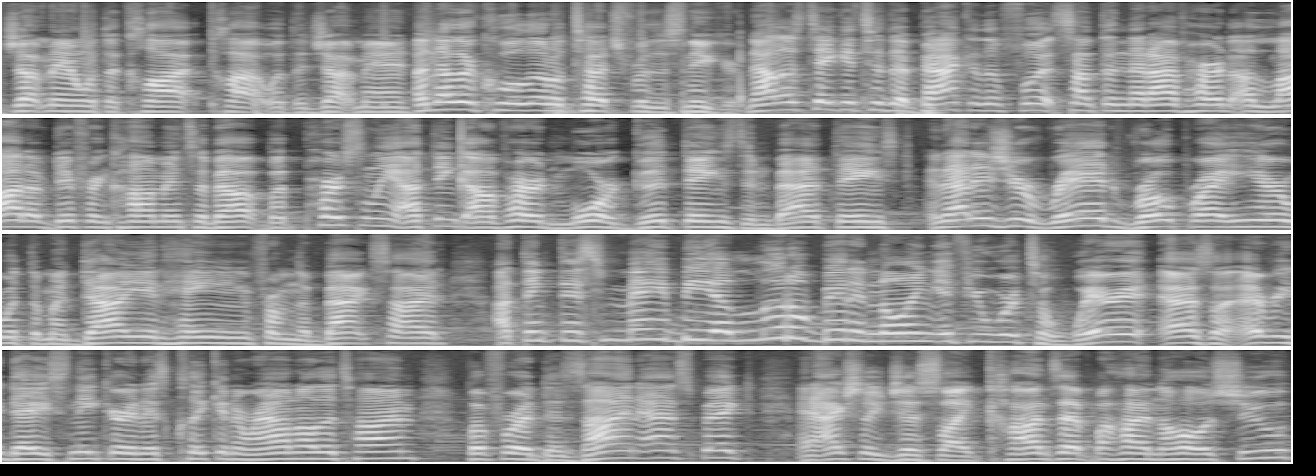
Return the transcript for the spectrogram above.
Jumpman with the clot, clot with the Jumpman. Another cool little touch for the sneaker. Now let's take it to the back of the foot, something that I've heard a lot of different comments about, but personally I think I've heard more good things than bad things, and that is your red rope right here with the medallion hanging from the backside. I think this may be a little bit annoying if you were to wear it as an everyday sneaker and it's clicking around all the time, but for a design aspect and actually just like concept behind the whole shoe,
